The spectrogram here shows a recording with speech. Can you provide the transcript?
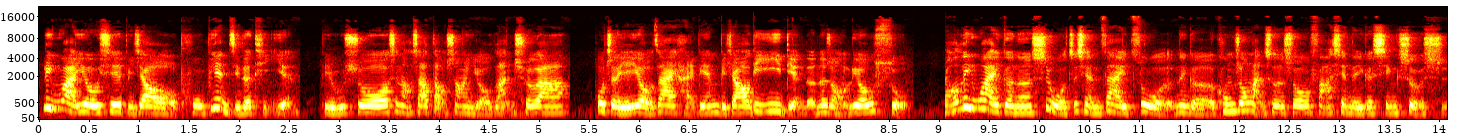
另外，也有一些比较普遍级的体验，比如说圣淘沙岛上有缆车啊，或者也有在海边比较低一点的那种溜索。然后另外一个呢，是我之前在坐那个空中缆车的时候发现的一个新设施，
